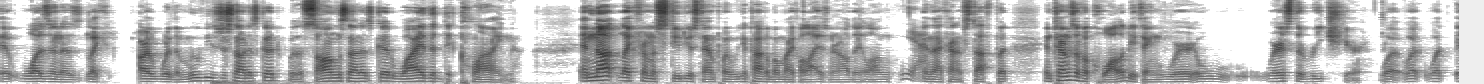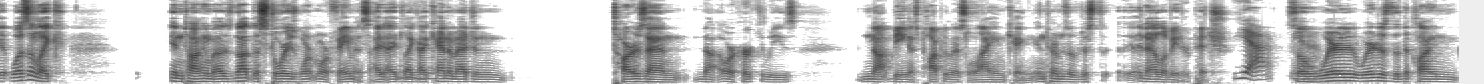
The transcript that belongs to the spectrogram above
it wasn't as like are were the movies just not as good? Were the songs not as good? Why the decline? And not like from a studio standpoint, we can talk about Michael Eisner all day long Yeah. and that kind of stuff. But in terms of a quality thing, where where's the reach here? What what what? It wasn't like in talking about it's not the stories weren't more famous. I, I like I Mm. can't imagine Tarzan not, or Hercules not being as popular as Lion King in terms of just an elevator pitch. Yeah. So yeah. where where does the decline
